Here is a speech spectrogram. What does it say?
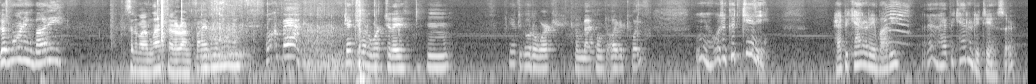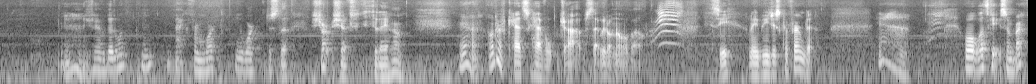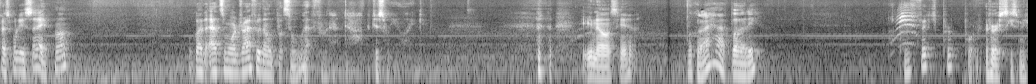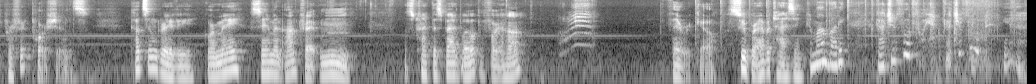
Good morning, buddy. Cinnabon left at around 5 in the morning. Welcome back. Did you have to go to work today? Hmm? You have to go to work, come back home to all your toys? Yeah, what a good kitty. Happy Saturday, buddy. Yeah, happy Saturday to you, sir. Yeah, did you have a good one? Hmm? Back from work? You worked just the short shift today, huh? Yeah, I wonder if cats have jobs that we don't know about. See, maybe he just confirmed it. Well, let's get you some breakfast. What do you say, huh? We'll go ahead and add some more dry food, then we'll put some wet food on top, just what you like. he knows, yeah. Look what I have, buddy. Perfect propor- or excuse me, perfect portions. Cuts and gravy, gourmet salmon entree. Mmm. Let's crack this bad boy open for you, huh? There we go. Super appetizing. Come on, buddy. Got your food for you. Got your food. Yeah.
